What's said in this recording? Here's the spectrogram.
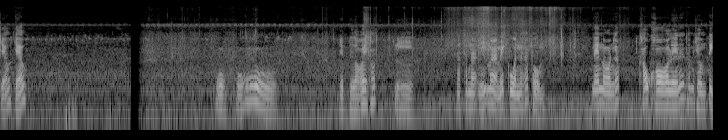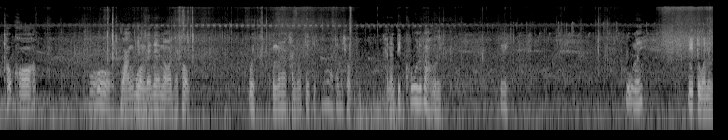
แจ๋วแจ๋วโอ้โหเรียบร้อยครับ นี่ ลักษณะนี้มาไม่กวนนะครับ ผม แน่นอนครับ เข้าคอเลยนะท่านผู้ชมติดเข้าคอครับ โอ้โหวางบ่วงได้แน่นอนครับผมอุ้ยข้างหน้าคันนู้นติดติดข้างหน้าท่านผู้ชมคันนั้นติดคู่หรือเปล่าเอ่ยเฮ้ย คู่ไหมนี่ตัวหนึ่ง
